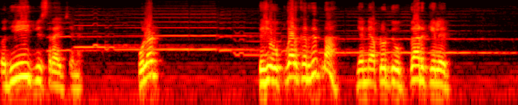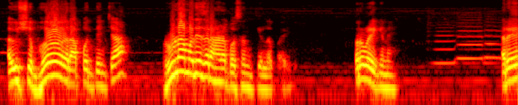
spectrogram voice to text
कधीच विसरायचे नाही. उलट ते जे उपकार करतात ना ज्यांनी आपल्यावरती उपकार केलेत आयुष्यभर आपण त्यांच्या ऋणामध्येच राहणं पसंत केलं पाहिजे. बरोबर आहे की नाही? अरे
